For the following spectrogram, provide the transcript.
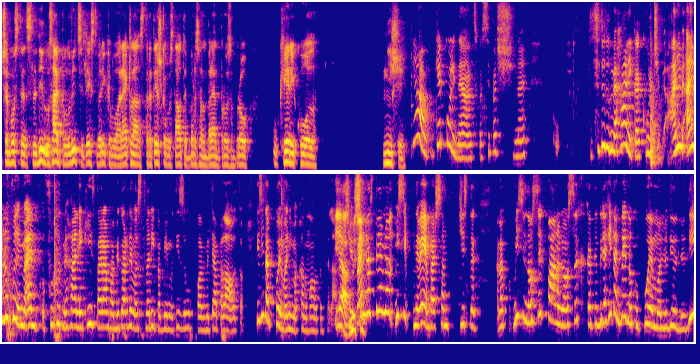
če boste sledili vsaj polovici teh stvari, ki bo rekla, strateško postavite personal brand, pravzaprav v kjeri koli niši. Ja, kjerkoli dejansko, si pač ne. Si tudi od mehanika, kul. Cool, ani ani bilo kul, da imel en fuhud mehanik, Instagram, pa bi gor delal stvari, pa bi mu ti zaupal, pa bi mi tja pel avto. Jaz si tako pojma, nima kam avto pelati. Ja, Če mislim- pa enega spremljal, mislim, ne vem, pač sem čisto. Ampak mislim, da v vseh panogah, v vseh kategorijah, itak vedno kupujemo ljudi od ljudi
